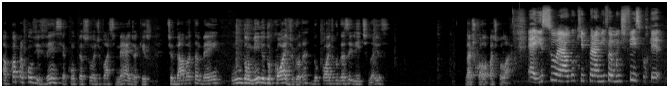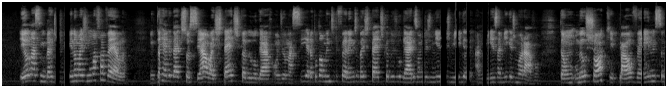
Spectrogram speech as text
A própria convivência com pessoas de classe média, que isso te dava também um domínio do código, né? Do código das elites, não é isso? Da escola particular. É, isso é algo que para mim foi muito difícil, porque eu nasci em Brasília, mas numa favela. Então, a realidade social, a estética do lugar onde eu nasci era totalmente diferente da estética dos lugares onde as minhas amigas, as minhas amigas moravam. Então, o meu choque pau vem no ensino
